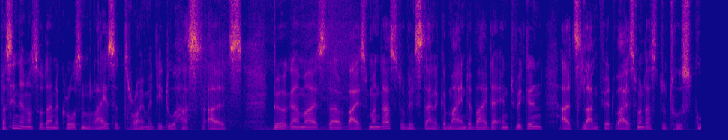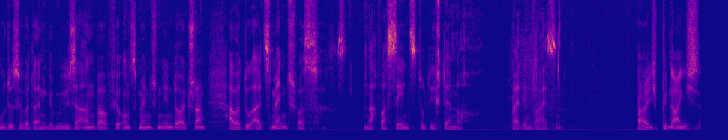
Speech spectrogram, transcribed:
Was sind denn noch so deine großen Reiseträume, die du hast? Als Bürgermeister weiß man das, du willst deine Gemeinde weiterentwickeln. Als Landwirt weiß man das, du tust Gutes über deinen Gemüseanbau für uns Menschen in Deutschland. Aber du als Mensch, was, nach was sehnst du dich denn noch bei den Reisen? Äh, Ich bin eigentlich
